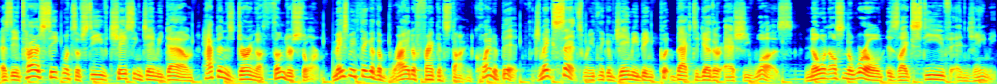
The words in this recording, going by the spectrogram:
as the entire sequence of Steve chasing Jamie down happens during a thunderstorm. Makes me think of the Bride of Frankenstein quite a bit, which makes sense when you think of Jamie being put back together as she was. No one else in the world is like Steve and Jamie.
